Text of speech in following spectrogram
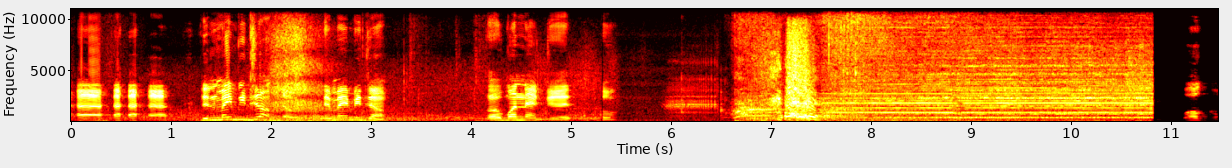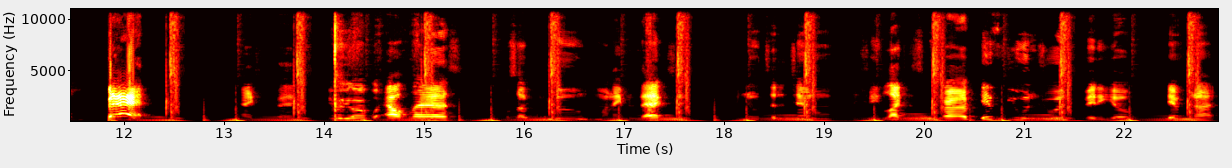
Didn't make me jump though. Didn't make me jump. So it wasn't that good. Welcome back. Here we are with Outlast. What's up, YouTube? My name is Action. If you're new to the channel, make sure you like and subscribe if you enjoyed the video. If not,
